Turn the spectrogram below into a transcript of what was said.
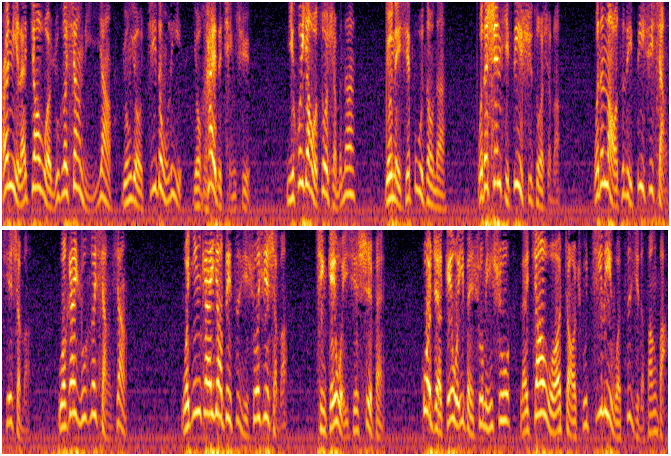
而你来教我如何像你一样拥有机动力、有害的情绪，你会要我做什么呢？有哪些步骤呢？我的身体必须做什么？我的脑子里必须想些什么？我该如何想象？我应该要对自己说些什么？请给我一些示范，或者给我一本说明书来教我找出激励我自己的方法。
